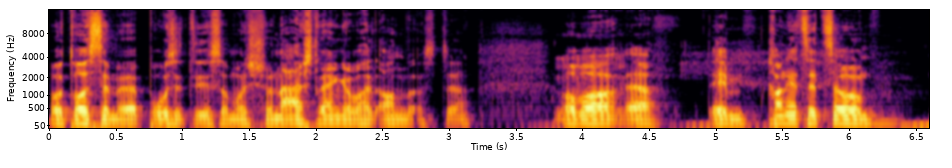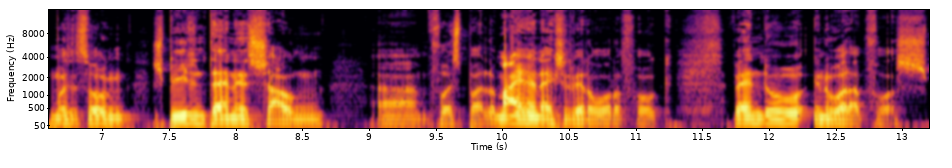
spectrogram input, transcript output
Aber trotzdem äh, positiv, so man ist schon auch streng, aber halt anders, ja. Aber, ja, eben, kann jetzt nicht so, muss ich sagen, spielen, Tennis, schauen, ähm, Fußball. Und meine nächste wieder oder Frage. Wenn du in Urlaub fährst,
